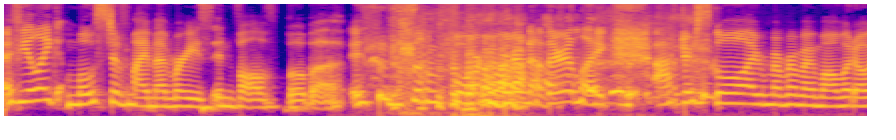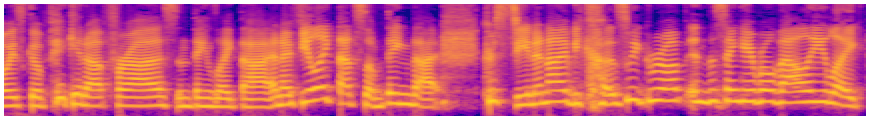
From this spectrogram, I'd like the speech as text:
I feel like most of my memories involve boba in some form or another. Like after school, I remember my mom would always go pick it up for us and things like that. And I feel like that's something that Christine and I, because we grew up in the San Gabriel Valley, like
